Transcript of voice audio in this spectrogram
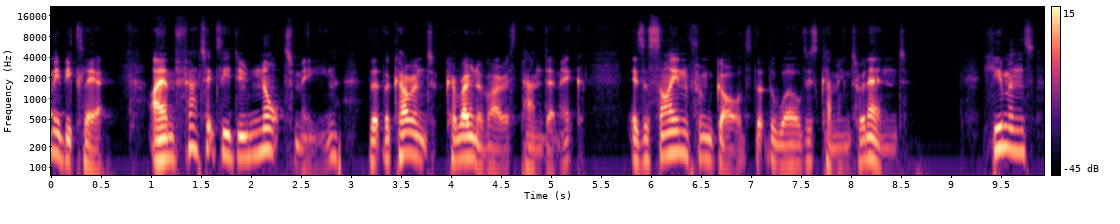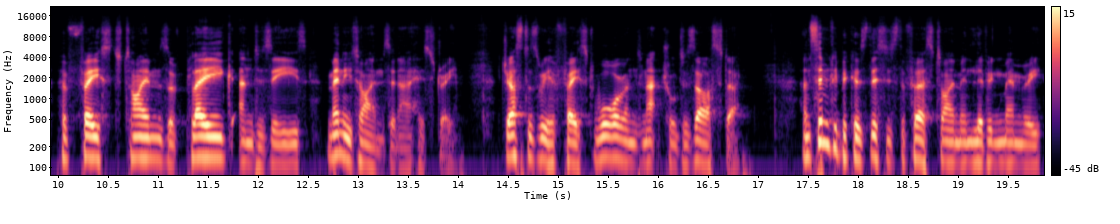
me be clear. I emphatically do not mean that the current coronavirus pandemic is a sign from God that the world is coming to an end. Humans have faced times of plague and disease many times in our history, just as we have faced war and natural disaster. And simply because this is the first time in living memory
